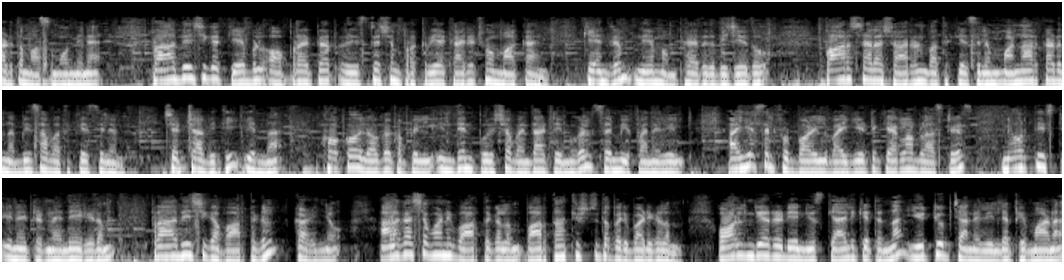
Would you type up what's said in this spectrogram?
അടുത്ത മാസം ഒന്നിന്. പ്രാദേശിക കേബിൾ ഓപ്പറേറ്റർ രജിസ്ട്രേഷൻ പ്രക്രിയ കാര്യക്ഷമമാക്കാൻ കേന്ദ്രം നിയമം ഭേദഗതി ചെയ്തു. പാറശാല ഷാരോൺ വധക്കേസിലും മണ്ണാർക്കാട് നബീസ വധക്കേസിലും ശിക്ഷാവിധി ഇന്ന്. ഖോഖോ ലോകകപ്പിൽ ഇന്ത്യൻ പുരുഷ വനിതാ ടീമുകൾ എസ് എൽ ഫുട്ബോളിൽ വൈകിട്ട് കേരള ബ്ലാസ്റ്റേഴ്സ് നോർത്ത് ഈസ്റ്റ് യുണൈറ്റഡിനെ നേരിടും. പ്രാദേശിക വാർത്തകൾ കഴിഞ്ഞു. ആകാശവാണി വാർത്തകളും വാർത്താധിഷ്ഠിത പരിപാടികളും All India Radio News Calicut എന്ന യൂട്യൂബ് ചാനലിൽ ലഭ്യമാണ്.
